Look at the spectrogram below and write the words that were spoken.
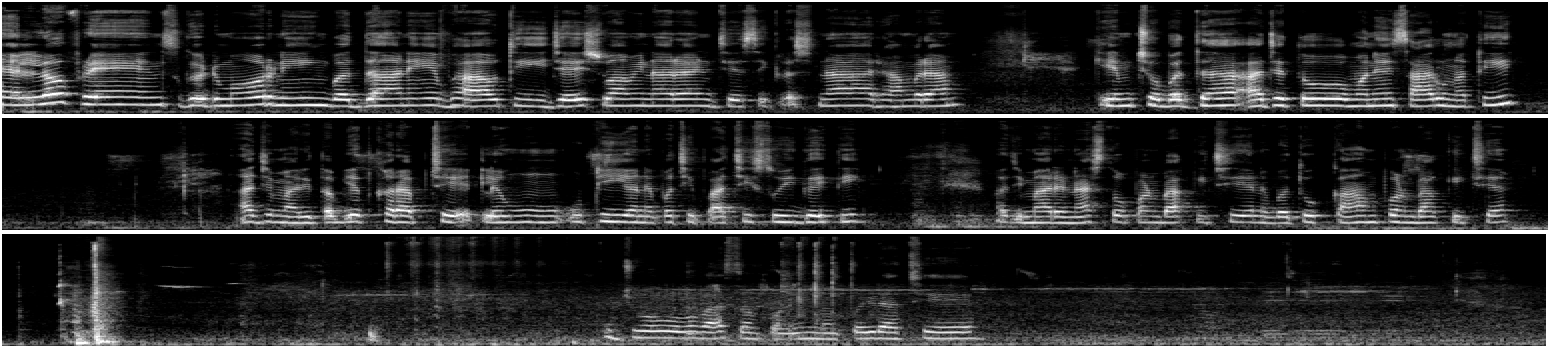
Hello friends, good morning બધાને ભાવથી. જય સ્વામિનારાયણ, જય શ્રી કૃષ્ણ, રામ રામ. કેમ છો બધા? આજે તો મને સારું નથી. આજે મારી તબિયત ખરાબ છે એટલે હું ઉઠી અને પછી પાછી સૂઈ ગઈ હતી. હજી મારે નાસ્તો પણ બાકી છે અને બધું કામ પણ બાકી છે. જો વાસણ પણ એમના પડ્યા છે.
